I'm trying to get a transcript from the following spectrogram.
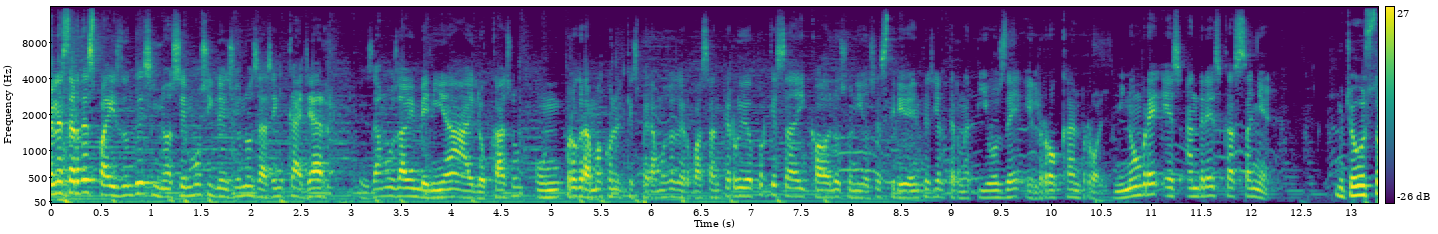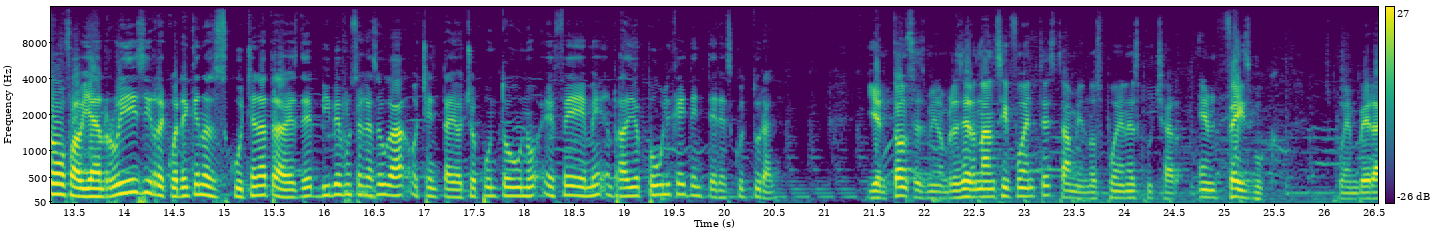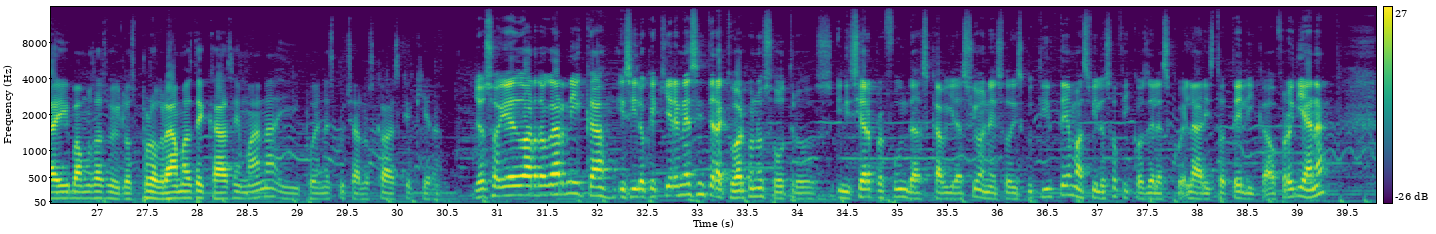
Buenas tardes, país donde si no hacemos silencio nos hacen callar. Les damos la bienvenida a El Ocaso, un programa con el que esperamos hacer bastante ruido porque está dedicado a los sonidos estridentes y alternativos de el rock and roll. Mi nombre es Andrés Castañeda. Mucho gusto, Fabián Ruiz, y recuerden que nos escuchan a través de Vive Fusagasugá 88.1 FM, Radio Pública y de Interés Cultural. Y entonces, mi nombre es Hernán Cifuentes, también nos pueden escuchar en Facebook pueden ver ahí, vamos a subir los programas de cada semana y pueden escucharlos cada vez que quieran. Yo soy Eduardo Garnica y si lo que quieren es interactuar con nosotros, iniciar profundas cavilaciones o discutir temas filosóficos de la escuela aristotélica o freudiana,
